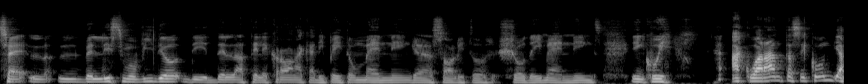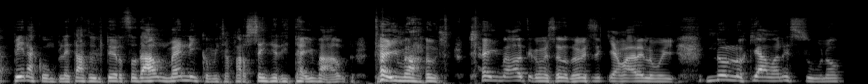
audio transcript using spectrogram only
c'è il, il bellissimo video di, della telecronaca di Peyton Manning, solito show dei Mannings, in cui a 40 secondi, appena completato il terzo down, Manning comincia a far segno di timeout, timeout, timeout, come se lo dovesse chiamare lui. Non lo chiama nessuno.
